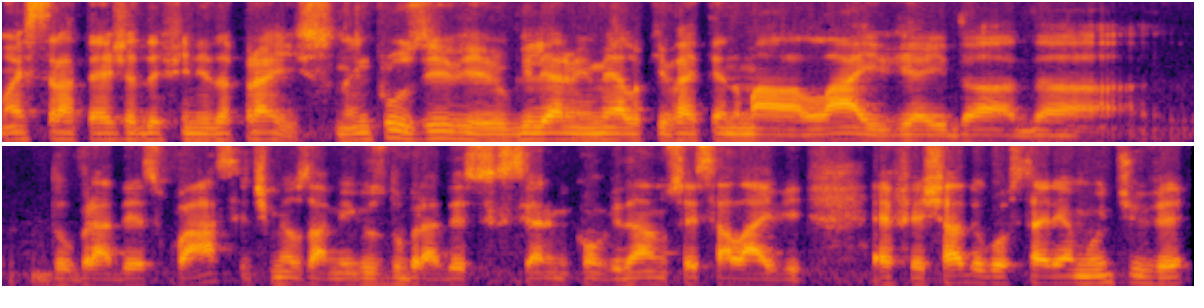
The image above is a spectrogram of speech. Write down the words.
uma estratégia definida para isso. Né? Inclusive, o Guilherme Melo, que vai tendo uma live aí da, da, do Bradesco Asset, meus amigos do Bradesco quiserem me convidar, não sei se a live é fechada, eu gostaria muito de ver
